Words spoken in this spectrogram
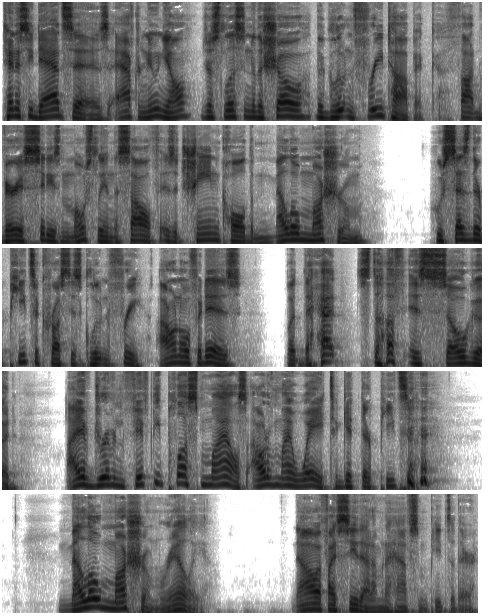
Tennessee Dad says, Afternoon, y'all. Just listen to the show, the gluten free topic. Thought various cities, mostly in the South, is a chain called Mellow Mushroom who says their pizza crust is gluten free. I don't know if it is, but that stuff is so good. I have driven 50 plus miles out of my way to get their pizza. Mellow Mushroom, really? Now, if I see that, I'm going to have some pizza there.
